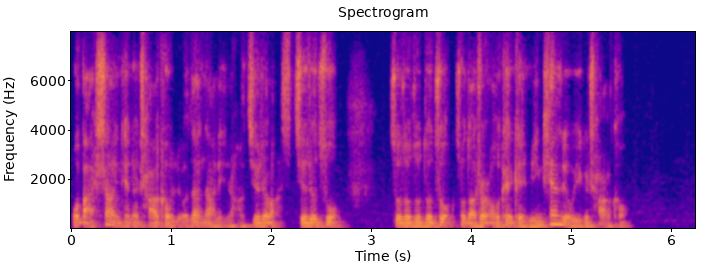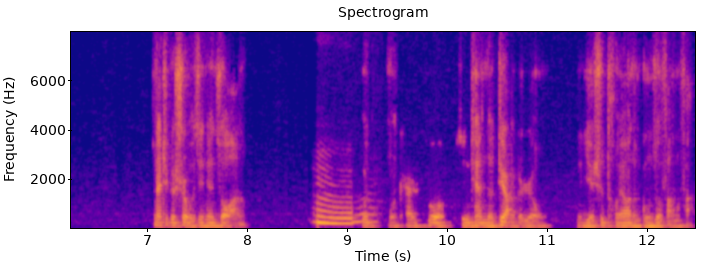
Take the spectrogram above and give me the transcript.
我把上一天的茬口留在那里，然后接着往接着做，做做做做做做到这儿，OK，给明天留一个茬口。那这个事儿我今天做完了，嗯，我我开始做今天的第二个任务，也是同样的工作方法，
